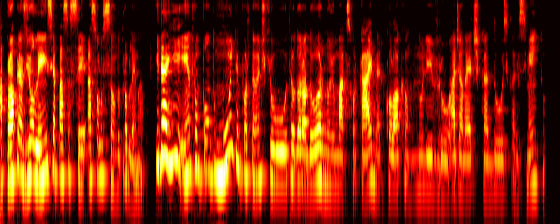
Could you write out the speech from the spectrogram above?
a própria violência passa a ser a solução do problema. E daí entra um ponto muito importante que o Theodor Adorno e o Max Horkheimer colocam no livro A Dialética do Esclarecimento,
